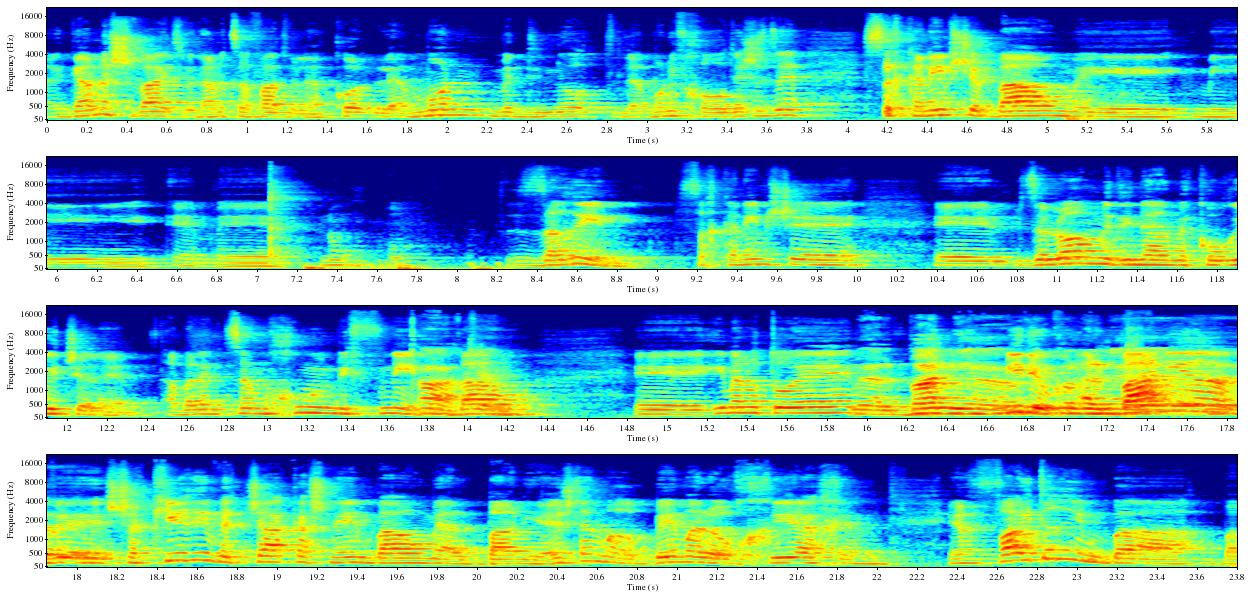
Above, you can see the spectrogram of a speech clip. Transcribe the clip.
אה, גם לשוויץ וגם לצרפת ולהמון מדינות, להמון נבחרות, יש את זה, שחקנים שבאו מ... מ... הם, אה, נו, זרים, שחקנים ש... אה, זה לא המדינה המקורית שלהם, אבל הם צמחו מבפנים, הם באו, כן. אם אני לא טועה, מאלבניה. בדיוק, אלבניה ושקירי וצ'אקה, שניהם באו מאלבניה. יש להם הרבה מה להוכיח, הם, הם פייטרים ב, ב,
